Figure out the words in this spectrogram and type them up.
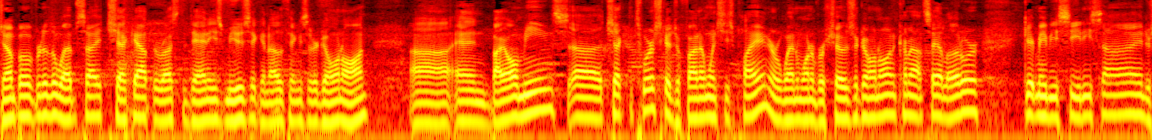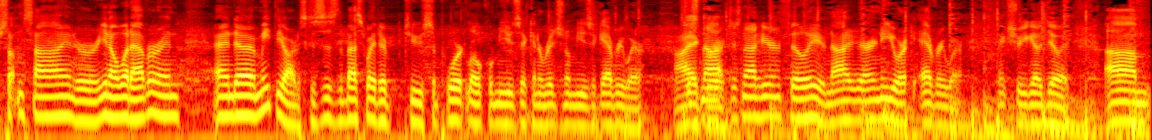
Jump over to the website, check out the rest of Danny's music and other things that are going on. Uh, and by all means, uh, check the tour schedule. Find out when she's playing or when one of her shows are going on. Come out and say hello to her. Get maybe a CD signed or something signed or you know whatever, and and uh, meet the artist because this is the best way to, to support local music and original music everywhere. I just not agree. just not here in Philly or not here in New York. Everywhere. Make sure you go do it. Um,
